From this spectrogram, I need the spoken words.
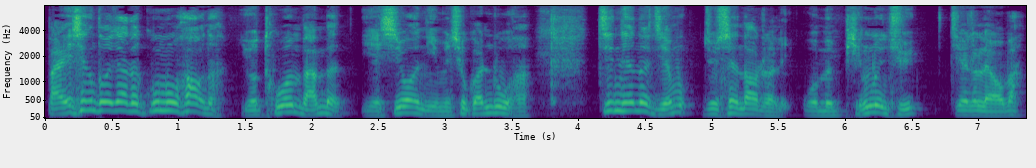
百姓多家的公众号呢有图文版本，也希望你们去关注哈。今天的节目就先到这里，我们评论区接着聊吧。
